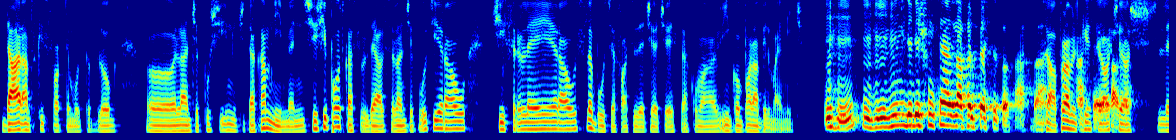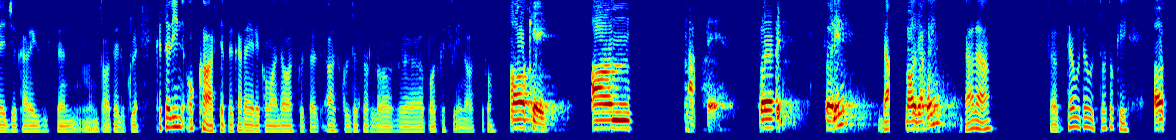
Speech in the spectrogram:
Dar am scris foarte mult pe blog uh, la început și nu citea cam nimeni. Și și podcastul, de altfel, la început erau, cifrele erau slăbuțe față de ceea ce este acum, incomparabil mai mici. Uh-huh, uh-huh. Deci funcționează la fel peste tot asta. Da, probabil asta că este aceeași lege care există în, în toate lucrurile. Cătălin, o carte pe care ai recomandat ascultă, ascultătorilor uh, podcastului nostru. Ok. Um, carte. Florin? Da. Mă auzi acum? Da, da. Te aud, te aud, tot ok. Ok.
